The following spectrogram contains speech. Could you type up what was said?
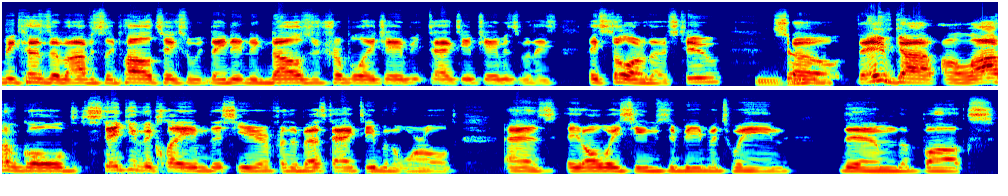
because of obviously politics, they didn't acknowledge the AAA champion, tag team champions, but they they still are those two. Mhm. So they've got a lot of gold, staking the claim this year for the best tag team in the world, as it always seems to be between them, the Bucks,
